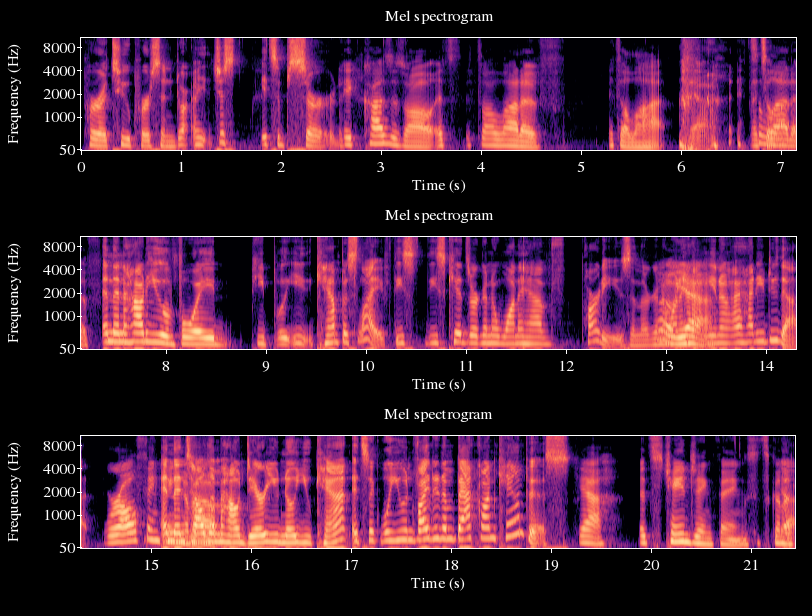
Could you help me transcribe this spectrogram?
per a two person dorm. I mean, it just it's absurd. It causes all. It's it's a lot of. It's a lot. Yeah, It's that's a lot of- And then how do you avoid people campus life? These these kids are going to want to have parties, and they're going to Oh, want to, yeah. you know, how do you do that? We're all thinking. And then tell them how dare you know you can't? It's like, well, you invited them back on campus. Yeah, it's changing things. It's going to Yeah.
